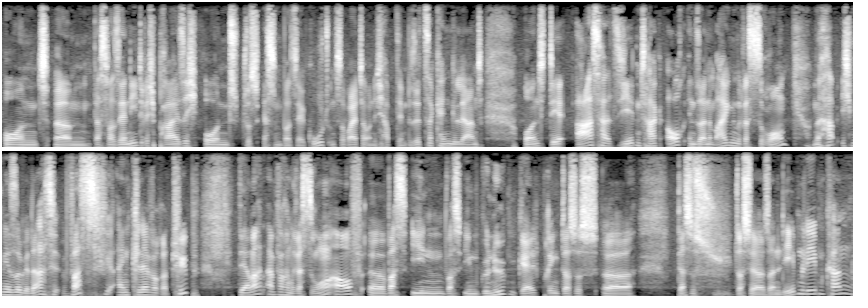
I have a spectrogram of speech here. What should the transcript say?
und ähm, das war sehr niedrigpreisig und das Essen war sehr gut und so weiter und ich habe den Besitzer kennengelernt und der aß halt jeden Tag auch in seinem eigenen Restaurant und dann habe ich mir so gedacht, was für ein cleverer Typ, der macht einfach ein Restaurant auf, äh, was ihn, was ihm genügend Geld bringt, dass es äh, dass, es, dass er sein Leben leben kann.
